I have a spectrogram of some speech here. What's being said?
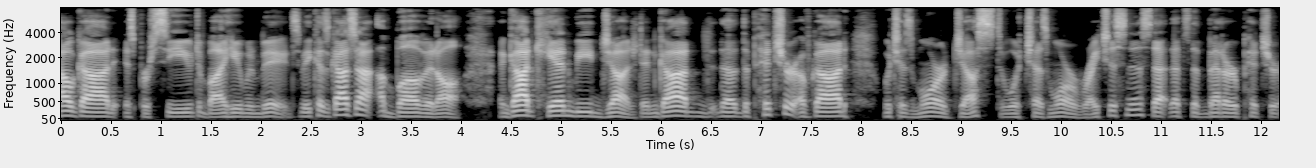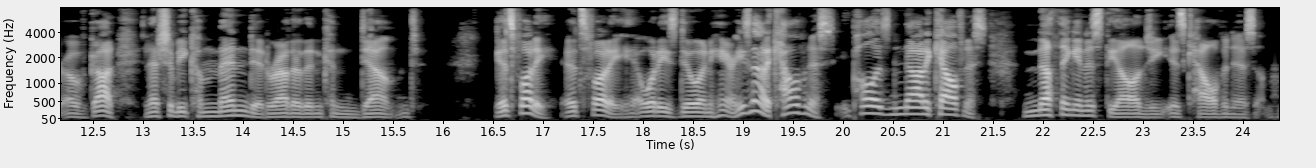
how God is perceived by human beings because God's not above it all. And God can be judged. And God, the, the picture of God, which is more just, which has more righteousness, that, that's the better picture of God. And that should be commended rather than condemned. It's funny. It's funny what he's doing here. He's not a Calvinist. Paul is not a Calvinist. Nothing in his theology is Calvinism.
